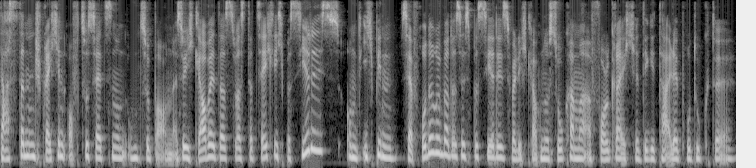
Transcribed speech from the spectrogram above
das dann entsprechend aufzusetzen und umzubauen. Also ich glaube, das, was tatsächlich passiert ist, und ich bin sehr froh darüber, dass es passiert ist, weil ich glaube, nur so kann man erfolgreiche digitale Produkte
